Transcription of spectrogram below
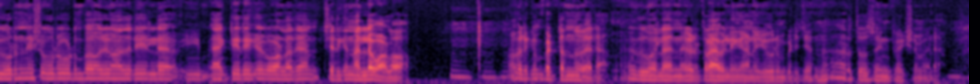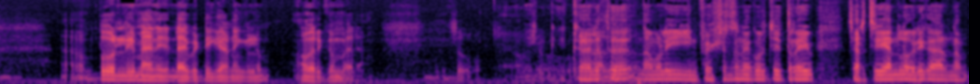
യൂറിന് ഷുഗർ കൂടുമ്പോൾ ഒരുമാതിരിയില്ല ഈ ബാക്ടീരിയയൊക്കെ വളരാൻ ശരിക്കും നല്ല വളമാണ്. അവർക്കും പെട്ടെന്ന് വരാം. ഇതുപോലെ തന്നെ ഒരു ട്രാവലിംഗ് ആണ് യൂറിൻ പിടിച്ചെന്ന് അടുത്ത ദിവസം ഇൻഫെക്ഷൻ വരാം. പൂർലി മാനേജ് ഡയബറ്റിക് ആണെങ്കിലും അവർക്കും വരാം. സോ ഇക്കാലത്ത് നമ്മൾ ഈ ഇൻഫെക്ഷൻസിനെ കുറിച്ച് ഇത്രയും ചർച്ച ചെയ്യാനുള്ള ഒരു കാരണം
